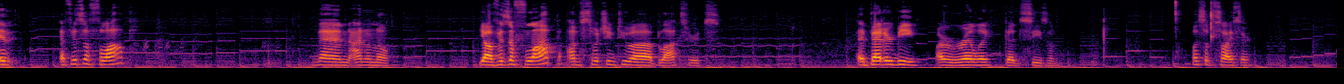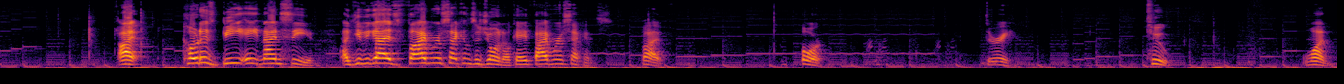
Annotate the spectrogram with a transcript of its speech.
If if it's a flop, then I don't know. Yo, if it's a flop, I'm switching to uh, Blox Fruits. It better be a really good season. What's up, Slicer? Alright, code is B89C. I'll give you guys five more seconds to join, okay? Five more seconds. Five. Four. Three. Two. One.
